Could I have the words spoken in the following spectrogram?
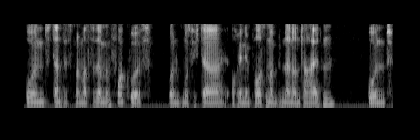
Und dann sitzt man mal zusammen im Vorkurs und muss sich da auch in den Pausen mal miteinander unterhalten. Und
